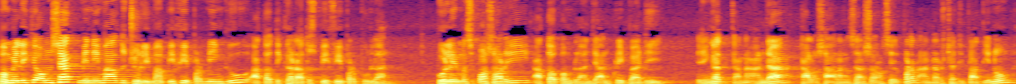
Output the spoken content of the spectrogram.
memiliki omset minimal 75 PV per minggu atau 300 PV per bulan. Boleh mensponsori atau pembelanjaan pribadi Ingat karena Anda kalau seorang seorang silver Anda harus jadi platinum,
